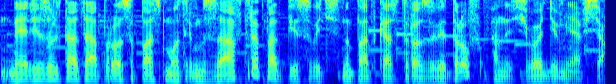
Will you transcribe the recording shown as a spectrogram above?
Результаты опроса посмотрим завтра. Подписывайтесь на подкаст «Роза ветров». А на сегодня у меня все.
